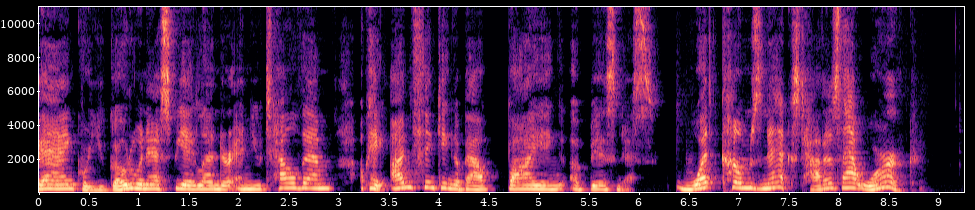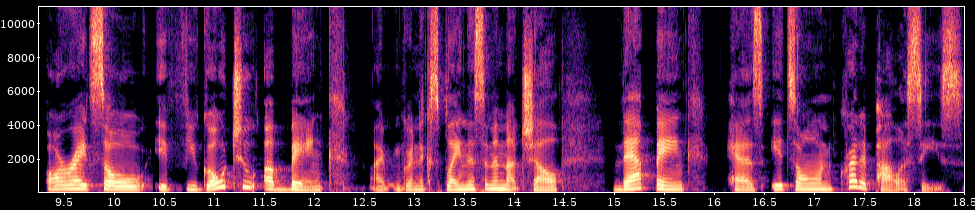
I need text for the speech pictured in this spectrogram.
bank or you go to an SBA lender and you tell them, okay, I'm thinking about buying a business. What comes next? How does that work? All right. So if you go to a bank, I'm going to explain this in a nutshell. That bank has its own credit policies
